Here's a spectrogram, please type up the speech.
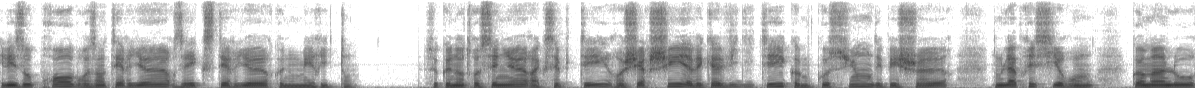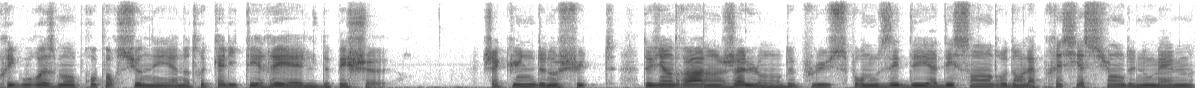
et les opprobres intérieurs et extérieurs que nous méritons. Ce que notre Seigneur acceptait, recherché avec avidité comme caution des pécheurs, nous l'apprécierons comme un lot rigoureusement proportionné à notre qualité réelle de pécheurs. Chacune de nos chutes deviendra un jalon de plus pour nous aider à descendre dans l'appréciation de nous-mêmes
